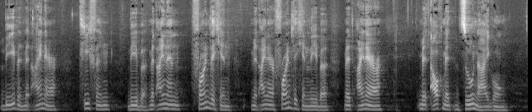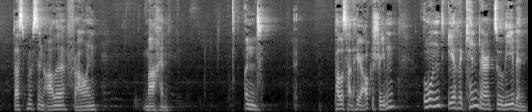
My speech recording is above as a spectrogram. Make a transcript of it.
lieben mit einer tiefen Liebe, mit einer freundlichen, mit einer freundlichen Liebe, mit einer, mit, auch mit Zuneigung. Das müssen alle Frauen machen. Und Paulus hat hier auch geschrieben, und ihre Kinder zu lieben.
